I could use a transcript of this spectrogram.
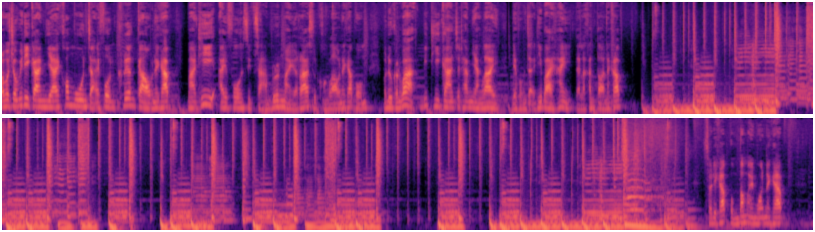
เรามาชมวิธีการย้ายข้อมูลจาก iPhone เครื่องเก่านะครับมาที่ iPhone 13 รุ่นใหม่ล่าสุดของเรานะครับผมมาดูกันว่าวิธีการจะทำอย่างไร เดี๋ยวผมจะอธิบายให้แต่ละขั้นตอนนะครับสวัสดีครับ ผมต้อมไอมดนะครับ ห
